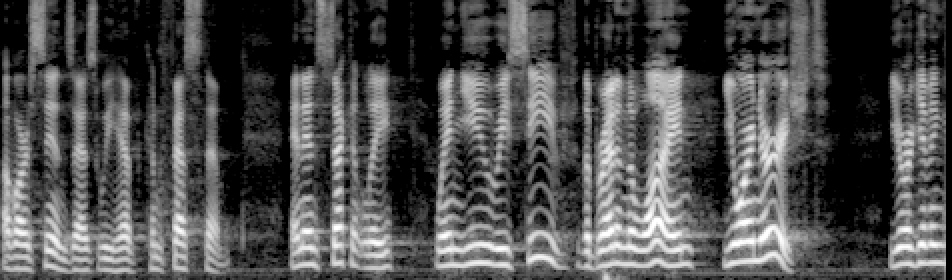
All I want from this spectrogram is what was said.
of our sins as we have confessed them. And then, secondly, when you receive the bread and the wine, you are nourished. You are giving,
